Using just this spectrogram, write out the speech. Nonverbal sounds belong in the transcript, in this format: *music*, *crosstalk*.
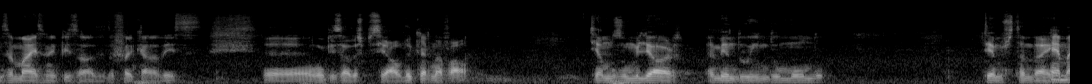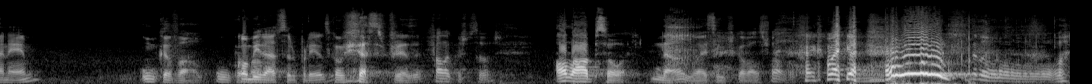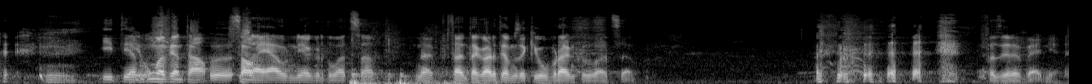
bem-vindos a mais um episódio do Foi ela disse. Uh, um episódio especial de Carnaval. Temos o melhor amendoim do mundo. Temos também M&M, um cavalo. Um convidado de surpresa. Convidado de surpresa. Fala com as pessoas. Olá, pessoas. Não, não é assim que os cavalos falam. *laughs* Como é que é? *laughs* E temos Um avental. uh, Só. já há o negro do WhatsApp, não é? Portanto, agora temos aqui o branco do WhatsApp. *laughs* Fazer a vénia.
